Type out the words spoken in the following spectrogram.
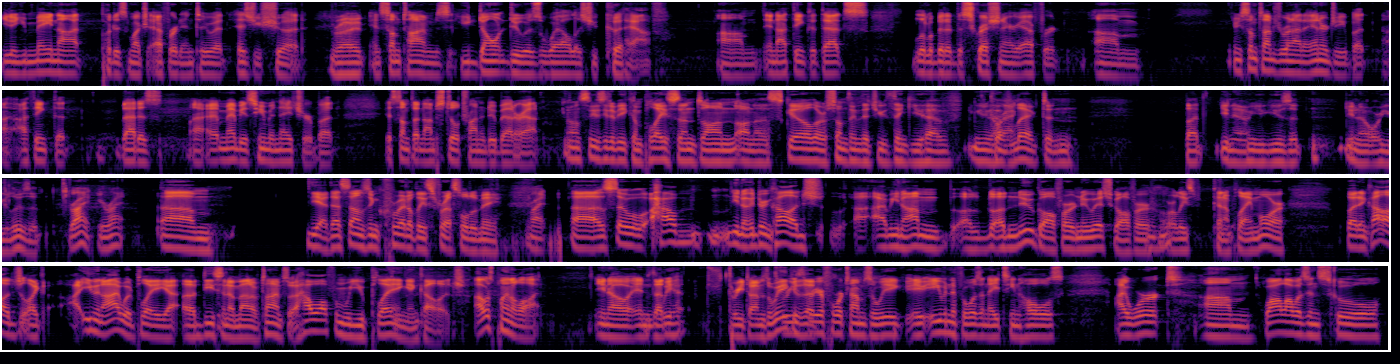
you know, you may not put as much effort into it as you should Right. and sometimes you don't do as well as you could have. Um, and I think that that's a little bit of discretionary effort. Um, I mean, sometimes you run out of energy, but I, I think that that is uh, maybe it's human nature, but it's something I'm still trying to do better at. Well, it's easy to be complacent on on a skill or something that you think you have you know, have licked, and but you know you use it, you know, or you lose it. Right, you're right. Yeah, that sounds incredibly stressful to me. Right. Uh, so how you know during college? I I mean, I'm a, a new golfer, a newish golfer, Mm-hmm. or at least kind of playing more. But in college, like even I would play a decent amount of time. So how often were you playing in college? I was playing a lot, you know, and we had three times a week? three, three or four times a week, even if it wasn't 18 holes. I worked um, while I was in school.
